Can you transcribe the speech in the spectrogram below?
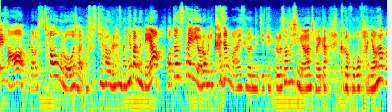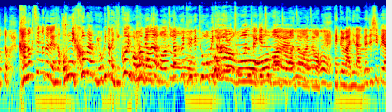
자 여러분 이렇게 해서 디바걸스 처음으로 저희가 후드티 하울을 한번 해봤는데요 어떤 스타일이 여러분이 가장 마음에 들었는지 댓글로 써주시면 저희가 그거 보고 반영하고 또 간혹 친구들 중에서 언니 그거 말고 여기다가 이거 이거 어, 하면 맞아, 맞아. 나 그게 되게 도움이 어, 되더라고 조언 되게 좋아해. 맞아 맞아 맞아 어, 어. 댓글 많이 남겨주시고요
